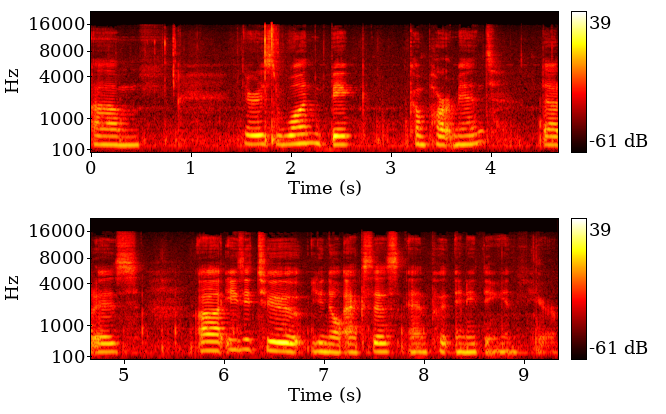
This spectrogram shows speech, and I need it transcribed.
um, there is one big compartment that is uh, easy to you know access and put anything in here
